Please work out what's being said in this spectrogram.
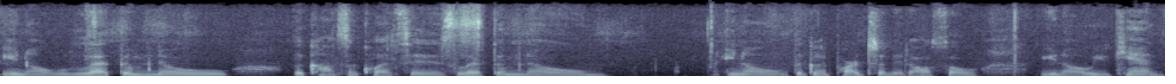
you know, let them know the consequences, let them know, you know, the good parts of it also. You know, you can't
